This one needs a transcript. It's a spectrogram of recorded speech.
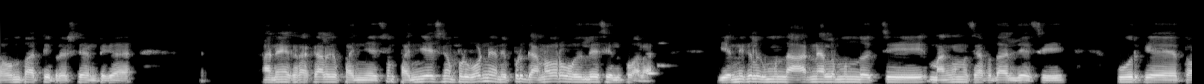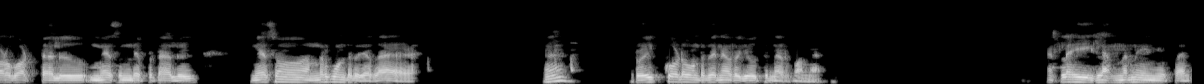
టౌన్ పార్టీ ప్రెసిడెంట్గా అనేక రకాలుగా పనిచేసాం పనిచేసినప్పుడు కూడా నేను ఎప్పుడు గన్నవరం వదిలేసి వెళ్ళిపోవాలి ఎన్నికలకు ముందు ఆరు నెలల ముందు వచ్చి మంగమ్మ శపథాలు చేసి ఊరికే తొడగొట్టాలు మీసం తిప్పటాలు మీసం అందరికి ఉంటుంది కదా. ఆ? రొయ్యకు కూడా ఉంటుందని ఎవరు చెబుతున్నారు మొన్న. అట్లా వీళ్ళందరినీ ఏం చెప్పాలి?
